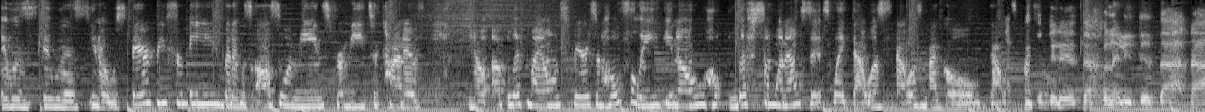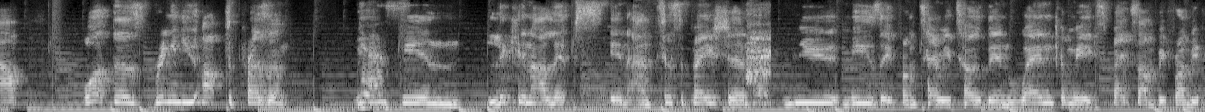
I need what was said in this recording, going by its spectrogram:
it was it was you know it was therapy for me but it was also a means for me to kind of you know uplift my own spirits and hopefully you know lift someone else's like that was that was my goal that was my goal. It definitely did that now what does bringing you up to present yes in licking our lips in anticipation of new music from Terry Tobin when can we expect something from you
